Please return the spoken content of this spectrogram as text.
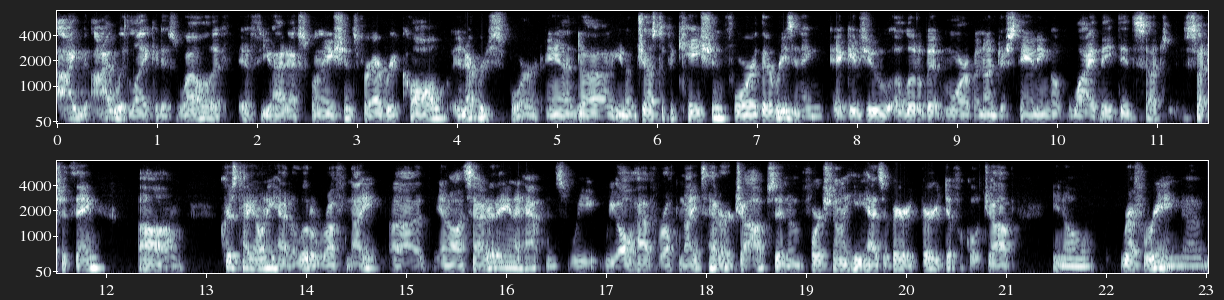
I, I would like it as well if, if you had explanations for every call in every sport and, uh, you know, justification for their reasoning. It gives you a little bit more of an understanding of why they did such such a thing. Um, Chris Tognoni had a little rough night, uh, you know, on Saturday, and it happens. We we all have rough nights at our jobs, and unfortunately, he has a very very difficult job, you know, refereeing uh,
